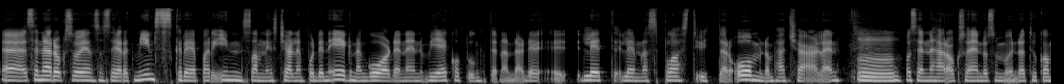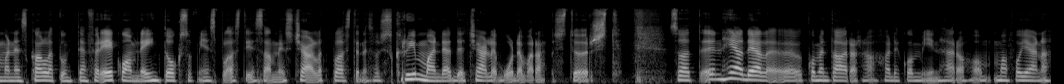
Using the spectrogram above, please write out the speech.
Eh, sen är det också en som säger att minst skräpar insamlingskärlen på den egna gården än vid ekopunkterna där det eh, lätt lämnas plastytor om de här kärlen. Mm. Och sen är här också en som undrar hur kan man ens kalla punkten för eko om det inte också finns plastinsamlingskärl, att plasten är så skrymmande att det kärlet borde vara störst. Så att en hel del uh, kommentarer har, har det kommit in här och, och man får gärna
